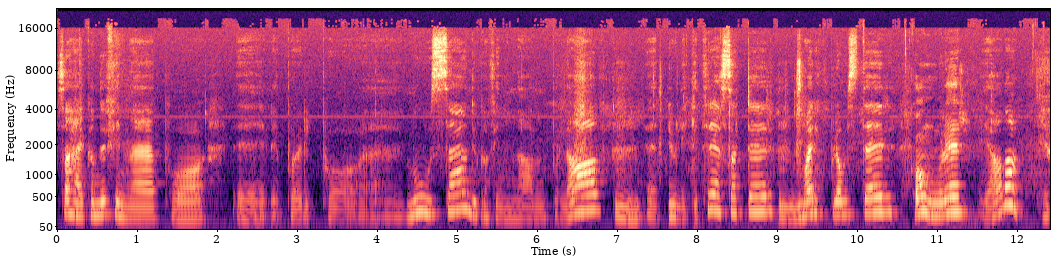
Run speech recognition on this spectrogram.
Så her kan du finne på, på, på eh, mose, du kan finne navn på lav, Mm. eh, ulike tresorter, mm. markblomster. Kongler. Ja da. Ja.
